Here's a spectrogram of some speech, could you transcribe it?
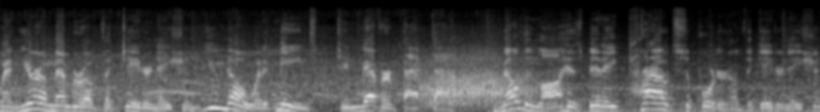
When you're a member of the Gator Nation, you know what it means to never back down. Meldon Law has been a proud supporter of the Gator Nation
